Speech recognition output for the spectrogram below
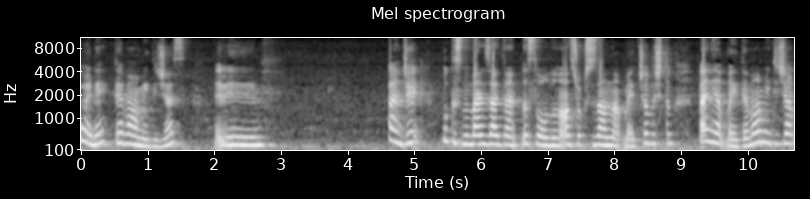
Böyle devam edeceğiz. Ee, bence bu kısmı ben zaten nasıl olduğunu az çok size anlatmaya çalıştım. Ben yapmaya devam edeceğim.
